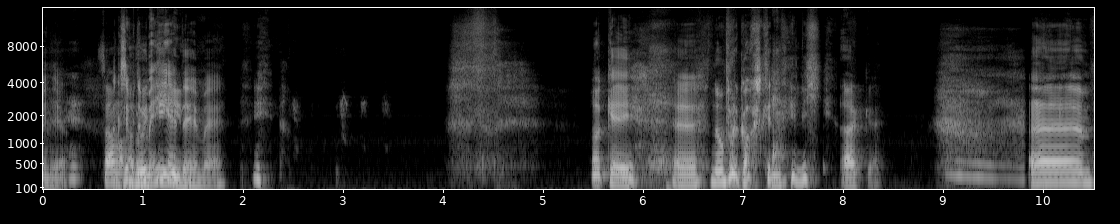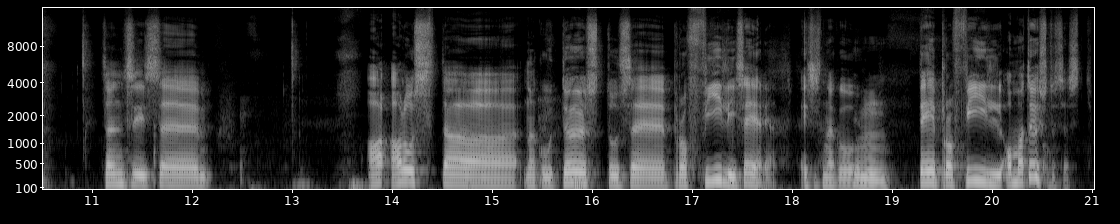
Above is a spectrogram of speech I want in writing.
on ju. aga see, mida meie teeme. okei, number kakskümmend neli. okei, see on siis äh, alusta nagu tööstuse profiiliseeriat ehk siis nagu tee profiil oma tööstusest.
